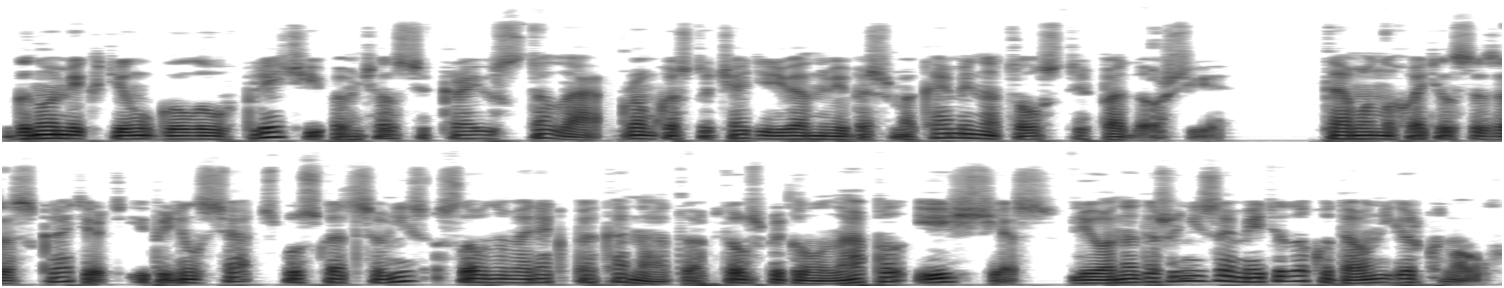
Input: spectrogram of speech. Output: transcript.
Гномик втянул голову в плечи и помчался к краю стола, громко стуча деревянными башмаками на толстой подошве. Там он ухватился за скатерть и принялся спускаться вниз, словно моряк по канату, а потом спрыгнул на пол и исчез. Леона даже не заметила, куда он юркнул.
